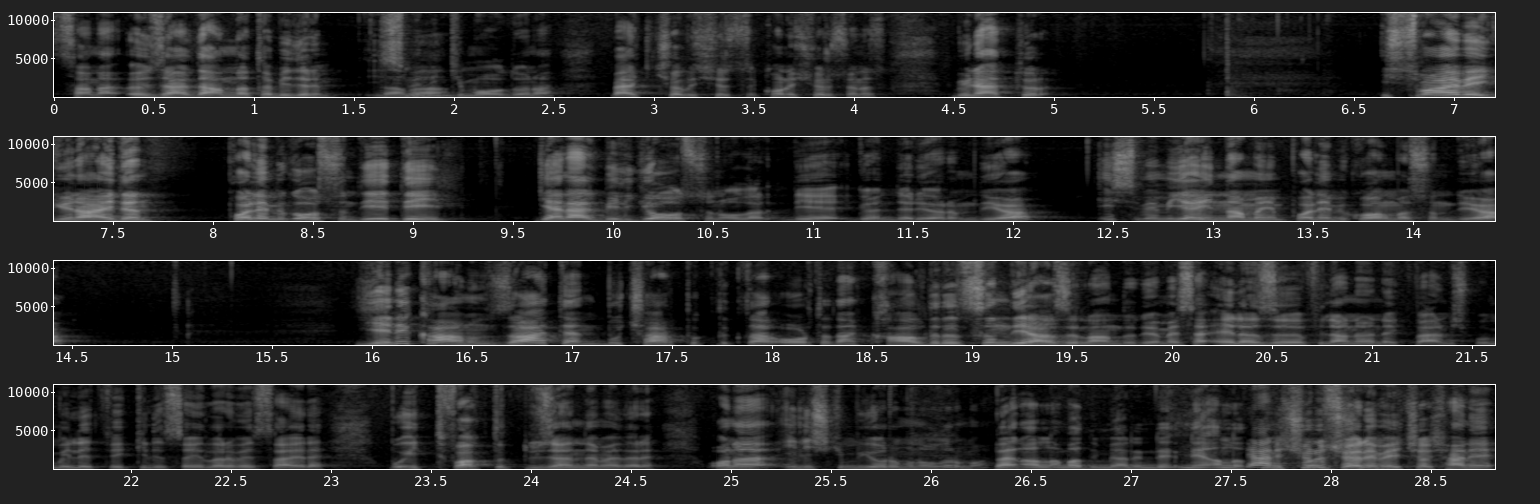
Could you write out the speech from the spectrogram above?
sana özelde anlatabilirim isminin Tamam. kim olduğunu. Belki çalışırsın, konuşursunuz. Bülent Tur İsmail Bey günaydın. Polemik olsun diye değil. Genel bilgi olsun ola- diye gönderiyorum diyor. İsmimi yayınlamayın, polemik olmasın diyor. Yeni kanun zaten bu çarpıklıklar ortadan kaldırılsın diye hazırlandı diyor. Mesela Elazığ falan örnek vermiş. Bu milletvekili sayıları vesaire. Bu ittifaklık düzenlemeleri. Ona ilişkin bir yorumun olur mu? ben anlamadım yani ne, ne anlatmaya Yani şunu söylemeye çalış. Hani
